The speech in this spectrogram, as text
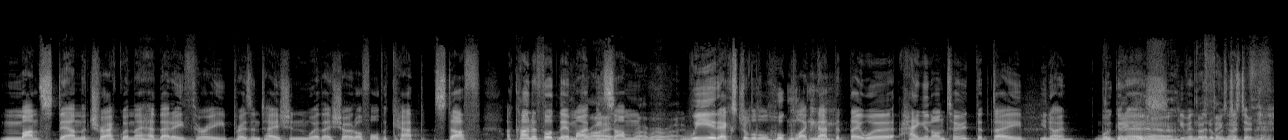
months down the track when they had that E3 presentation where they showed off all the cap stuff. I kind of thought there might be some right, right, right. weird extra little hook like that that they were hanging on to that they, you know, were going to, biggest- given The that it was just a. didn't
